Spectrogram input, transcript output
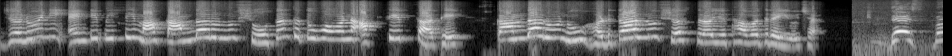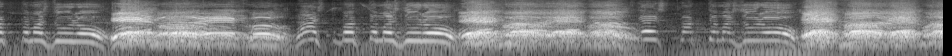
જનોઈની એનટીપીસીમાં કામદારોનું શોષણ થતું હોવાના આક્ષેપ સાથે કામદારોનું હડતાલનું શસ્ત્ર યથાવત રહ્યું છે. દેશભક્ત મજદૂરો! એક હો એક! હો રાષ્ટ્રભક્ત મજદૂરો! એક હો એક! હો દેશભક્ત મજદૂરો! એક હો એક હો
